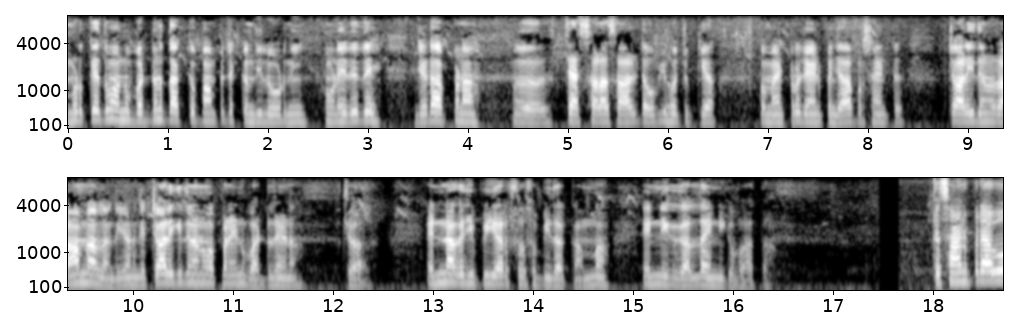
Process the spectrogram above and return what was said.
ਮੁੜ ਕੇ ਤੁਹਾਨੂੰ ਵੱਢਣ ਤੱਕ ਪੰਪ ਚੱਕਣ ਦੀ ਲੋੜ ਨਹੀਂ। ਹੁਣ ਇਹਦੇ ਤੇ ਜਿਹੜਾ ਆਪਣਾ ਚੈਸ ਵਾਲਾ ਸਾਲਟ ਉਹ ਵੀ ਹੋ ਚੁੱਕਿਆ। ਪਮੈਟਰੋਜੈਂਟ 50% 40 ਦਿਨ ਆਰਾਮ ਨਾਲ ਲੰਘ ਜਾਣਗੇ। 40 ਕੁ ਦਿਨਾਂ ਨੂੰ ਆਪਾਂ ਇਹਨੂੰ ਵੱਢ ਲੈਣਾ। ਚਾਲ, ਇੰਨਾ ਕੁ ਜੀ PR 126 ਦਾ ਕੰਮ ਆ। ਇੰਨੀ ਕੁ ਗੱਲ ਆ, ਇੰਨੀ ਕੁ ਬਾਤ ਆ। ਕਿਸਾਨ ਭਰਾਵੋ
